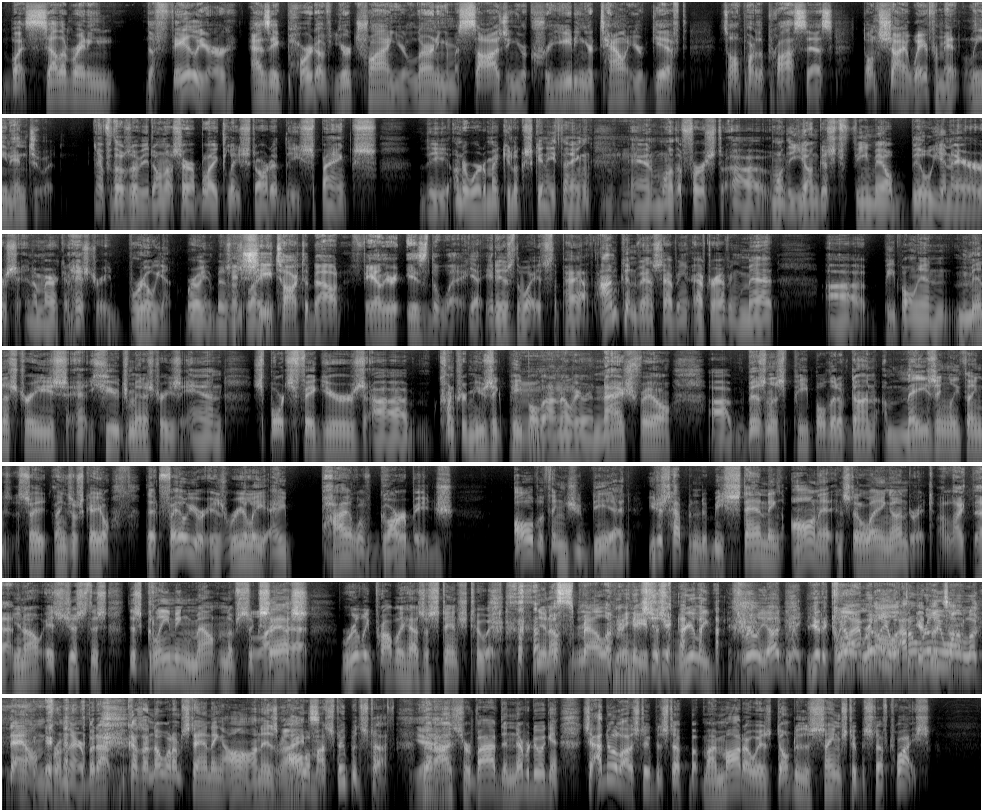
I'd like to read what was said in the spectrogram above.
but celebrating the failure as a part of your trying, you're learning, you're massaging, you're creating your talent, your gift. It's all part of the process. Don't shy away from it, lean into it. And for those of you who don't know, Sara Blakely started the Spanx, the underwear to make you look skinny thing, Mm-hmm. and one of the first, uh, one of the youngest female billionaires in American history. Brilliant, brilliant business And lady. she talked about failure is the way. Yeah, it is the way. It's the path. I'm convinced, having after having met uh, people in ministries, uh, huge ministries, and sports figures, uh, country music people that I know here in Nashville, uh, business people that have done amazingly things say, things of scale. That failure is really a pile of garbage. All the things you did, you just happen to be standing on it instead of laying under it. I like that. You know, it's just this this gleaming mountain of success. that. Really, probably has a stench to it. You know, Smell I mean, it's just really, it's really ugly. You We don't climb it all I don't to really the want to look down from there, but I, because I know what I'm standing on is Right. all of my stupid stuff that I survived and never do again. See, I do a lot of stupid stuff, but my motto is don't do the same stupid stuff twice.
